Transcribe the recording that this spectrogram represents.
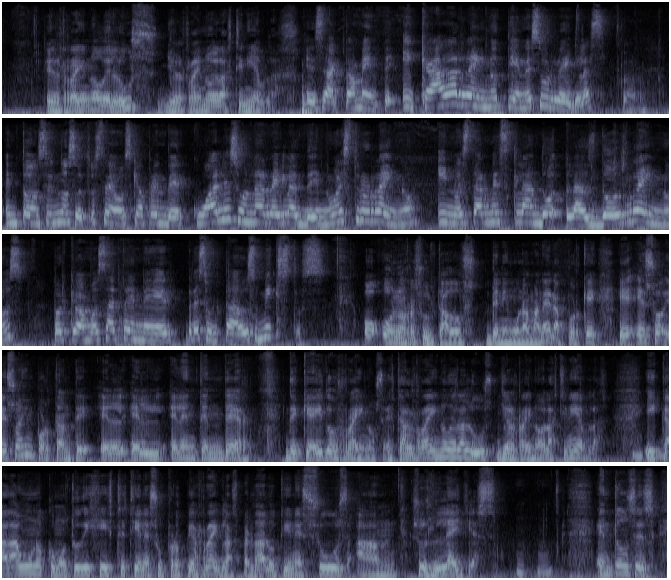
el reino de luz y el reino de las tinieblas. Exactamente. Y cada reino tiene sus reglas. Claro. Entonces nosotros tenemos que aprender cuáles son las reglas de nuestro reino y no estar mezclando las dos reinos porque vamos a tener resultados mixtos o, no resultados de ninguna manera. Porque eh, eso, eso es importante, el, entender de que hay dos reinos. Está el reino de la luz y el reino de las tinieblas. Y cada uno, como tú dijiste, tiene sus propias reglas, ¿verdad? O tiene sus, sus leyes. Entonces,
